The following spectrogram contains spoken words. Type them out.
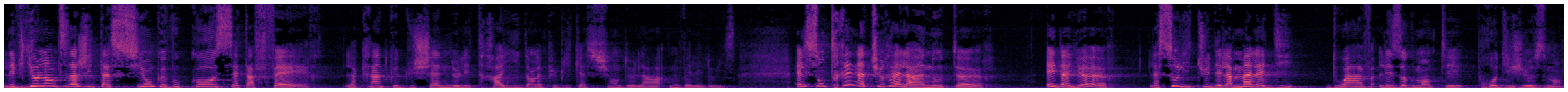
les violentes agitations que vous cause cette affaire, la crainte que Duchesne ne les trahit dans la publication de la Nouvelle Héloïse. Elles sont très naturelles à un auteur, et d'ailleurs, la solitude et la maladie doivent les augmenter prodigieusement.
